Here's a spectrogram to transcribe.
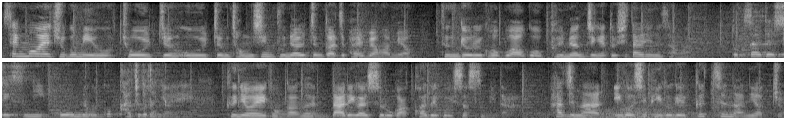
생모의 죽음 이후 조울증, 우울증, 정신분열증까지 발병하며 등교를 거부하고 불면증에도 시달리는 상황. 독살될 수 있으니 보온병을 꼭 가지고 다녀야 해. 그녀의 건강은 날이 갈수록 악화되고 있었습니다. 하지만 이것이 비극의 끝은 아니었죠.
